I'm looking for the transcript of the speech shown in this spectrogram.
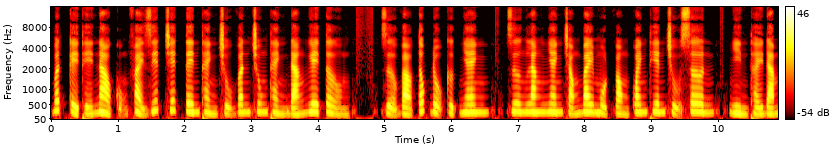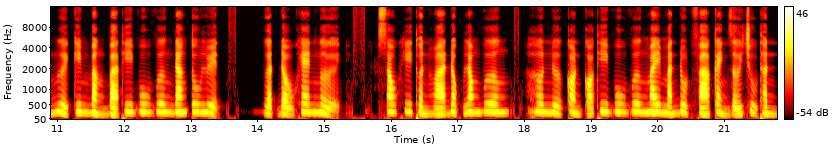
Bất kể thế nào cũng phải giết chết tên thành chủ vân trung thành đáng ghê tởm. Dựa vào tốc độ cực nhanh, Dương Lăng nhanh chóng bay một vòng quanh thiên chủ sơn, nhìn thấy đám người kim bằng và thi vu vương đang tu luyện. Gật đầu khen ngợi. Sau khi thuần hóa độc long vương, hơn nữa còn có thi vu vương may mắn đột phá cảnh giới chủ thần,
